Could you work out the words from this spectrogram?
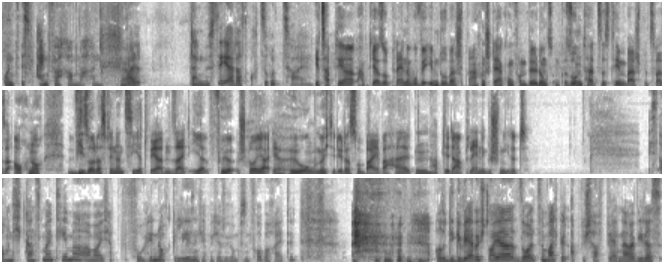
und es einfacher machen? Ja. Weil dann müsste er das auch zurückzahlen. Jetzt habt ihr, habt ihr ja so Pläne, wo wir eben drüber sprachen, Stärkung vom Bildungs- und Gesundheitssystem beispielsweise auch noch. Wie soll das finanziert werden? Seid ihr für Steuererhöhung? Möchtet ihr das so beibehalten? Habt ihr da Pläne geschmiedet? Ist auch nicht ganz mein Thema, aber ich habe vorhin noch gelesen, ich habe mich natürlich auch ein bisschen vorbereitet. also die Gewerbesteuer soll zum Beispiel abgeschafft werden, aber wie das,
